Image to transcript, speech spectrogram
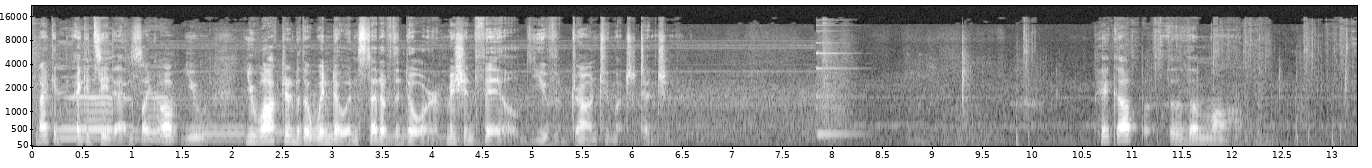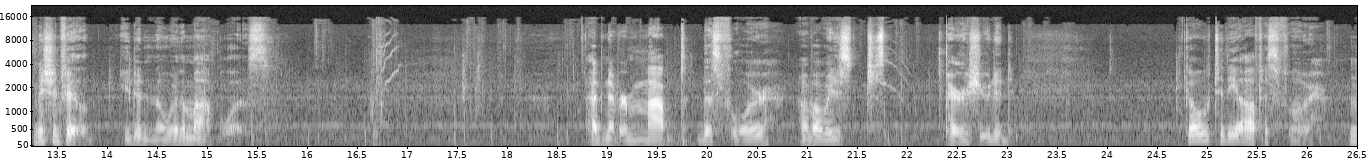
And I could I could see that. It's like, oh, you you walked into the window instead of the door. Mission failed. You've drawn too much attention. Pick up the mop. Mission failed. You didn't know where the mop was. I've never mopped this floor. I've always just parachuted. Go to the office floor.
